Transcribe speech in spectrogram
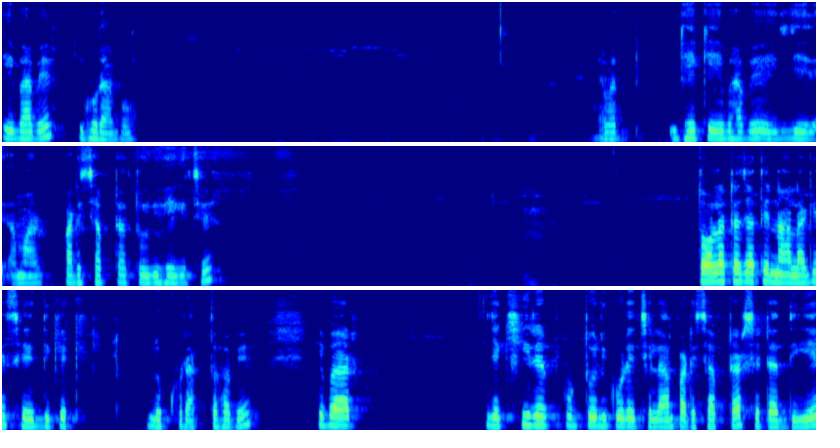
এইভাবে ঘোরাবো। এবার ঢেকে এভাবে এই যে আমার পাটিসাপটা তৈরি হয়ে গেছে। তলাটা যাতে না লাগে সেদিকে লক্ষ্য রাখতে হবে। এবার যে ক্ষীরের পুর তৈরি করেছিলাম পাটিসাপটার সেটা দিয়ে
